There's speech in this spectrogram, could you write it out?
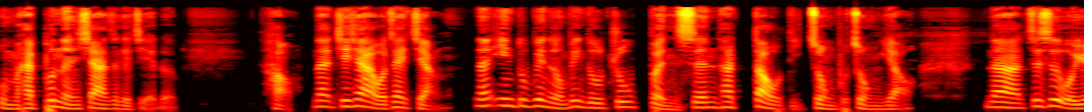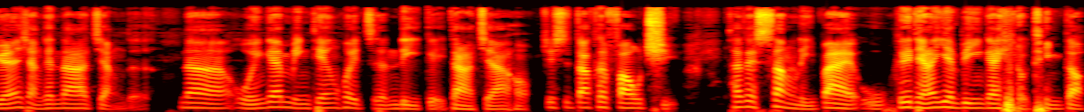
我们还不能下这个结论。好，那接下来我再讲，那印度变种病毒株本身它到底重不重要？那这是我原来想跟大家讲的。那我应该明天会整理给大家哈。就是 Dr. Fauci，他在上礼拜五，可以等下彦斌应该 有听到，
